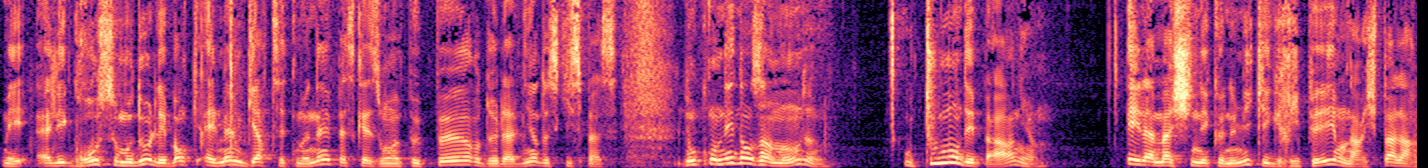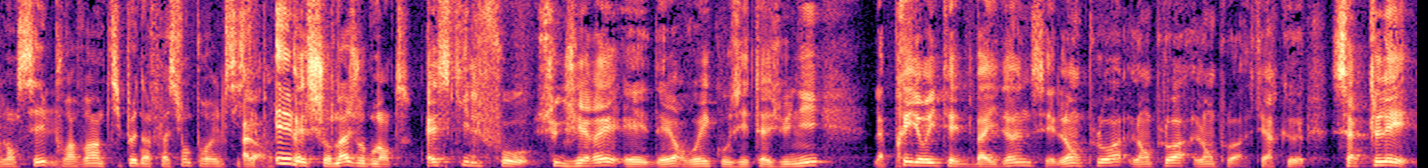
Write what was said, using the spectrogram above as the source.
mais elle est grosso modo, les banques elles-mêmes gardent cette monnaie parce qu'elles ont un peu peur de l'avenir, de ce qui se passe. Donc on est dans un monde où tout le monde épargne, et la machine économique est grippée, on n'arrive pas à la relancer pour avoir un petit peu d'inflation pour le système. et le chômage augmente. Est-ce qu'il faut suggérer, et d'ailleurs vous voyez qu'aux États-Unis, la priorité de Biden, c'est l'emploi, l'emploi, l'emploi. C'est-à-dire que sa clé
